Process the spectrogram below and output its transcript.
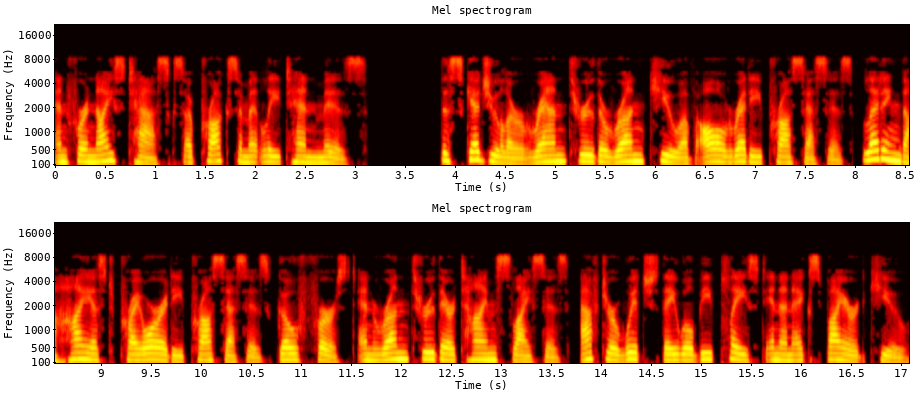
and for nice tasks approximately 10 ms. The scheduler ran through the run queue of all ready processes, letting the highest priority processes go first and run through their time slices, after which they will be placed in an expired queue.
